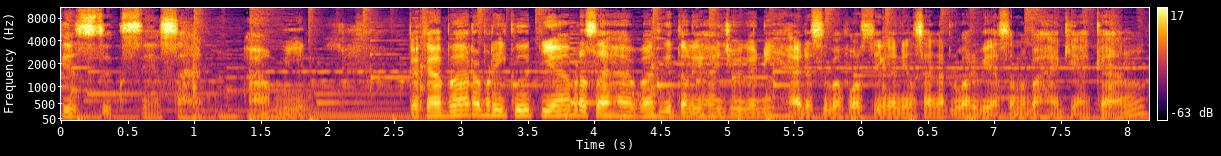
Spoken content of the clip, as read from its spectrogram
kesuksesan. Amin. Ke kabar berikutnya, persahabat, kita lihat juga nih, ada sebuah postingan yang sangat luar biasa membahagiakan.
